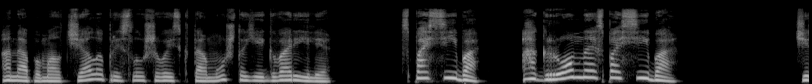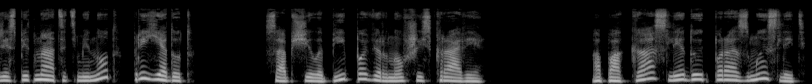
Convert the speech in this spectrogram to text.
Она помолчала, прислушиваясь к тому, что ей говорили. «Спасибо! Огромное спасибо!» «Через пятнадцать минут приедут», — сообщила Пиппа, вернувшись к Рави. «А пока следует поразмыслить,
